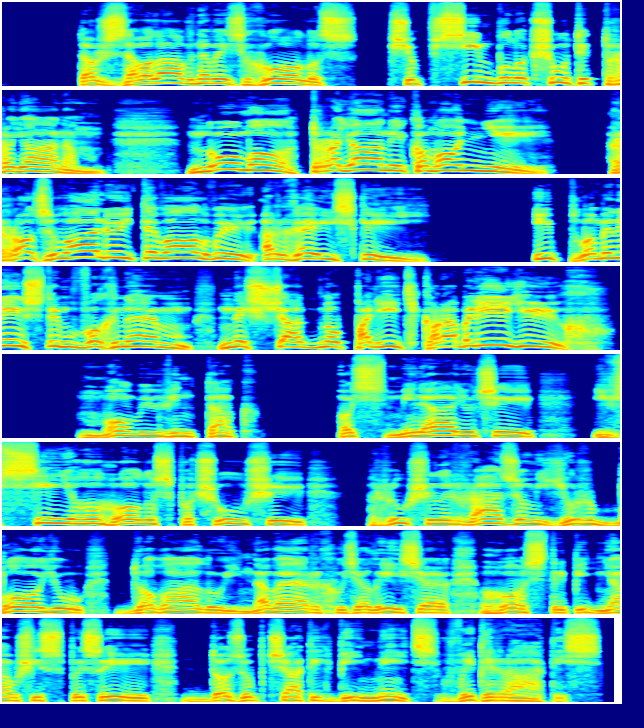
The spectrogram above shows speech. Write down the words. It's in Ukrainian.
Тож заволав на весь голос, щоб всім було чути троянам. Нумо, трояни комонні, розвалюйте валви аргейський, і пломенистим вогнем нещадно паліть кораблі їх. Мовив він так, осміляючи, і всі його голос почувши, рушили разом юрбою до валу й наверх узялися, гострі піднявши списи, до зубчатих бійниць видиратись.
